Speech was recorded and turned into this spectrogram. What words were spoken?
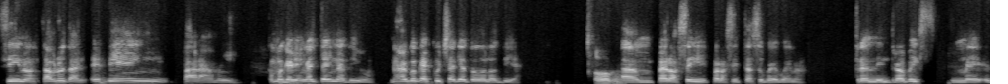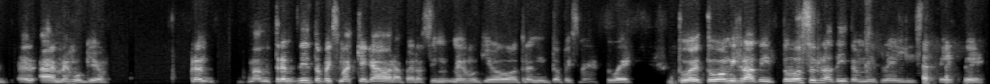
sí, no, está brutal. Es bien para mí, como que bien alternativo. No es algo que escucharía todos los días. Um, pero sí, pero sí está súper bueno. Trending Tropics me, eh, me juqueó. Trending Topics más que ahora, pero sí me juqueó Trending Topics. Me estuve, tuve, tuvo, mi ratito, tuvo su ratito en mi playlist. este,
